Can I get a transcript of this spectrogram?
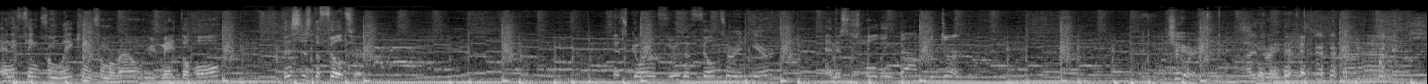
anything from leaking from around where you've made the hole. This is the filter. It's going through the filter in here and this is holding back the dirt. Cheers. I drink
